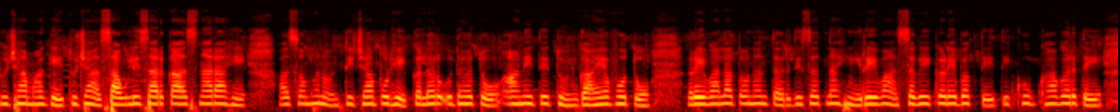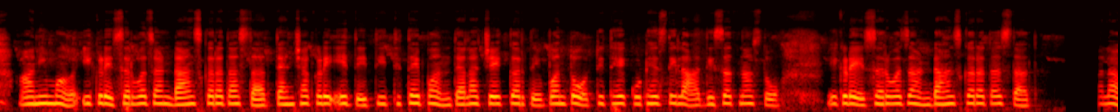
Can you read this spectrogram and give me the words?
तुझ्या मागे तुझ्या सावलीसारखा असणार आहे असं म्हणून तिच्या पुढे कलर उधळतो आणि तेथून गायब होतो. रेवाला तो नंतर दिसत नाही. रेवा सगळीकडे बघते ती खूप घाबरते आणि मग इकडे सर्वजण डान्स करत असतात. त्यांच्याकडे येते ती तिथे पण त्याला चेक करते पण तो तिथे कुठेच तिला दिसत नसतो. इकडे सर्वजण डान्स करत असतात. मला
